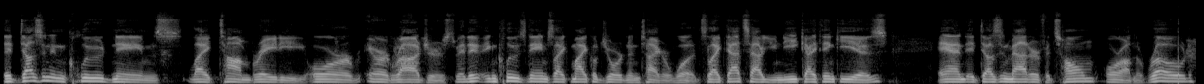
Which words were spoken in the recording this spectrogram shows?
that doesn't include names like Tom Brady or Aaron Rodgers. It includes names like Michael Jordan and Tiger Woods. Like that's how unique I think he is. And it doesn't matter if it's home or on the road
